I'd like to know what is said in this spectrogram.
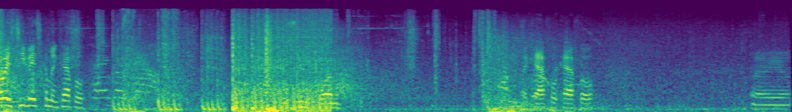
Yo, his teammates coming, careful. He's in one. Like, careful, careful. Uh, yeah.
